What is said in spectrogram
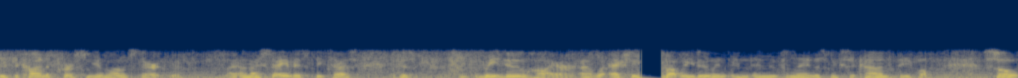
is the kind of person you want to start with. And I say this because because we do hire. Uh, well, actually, what we do in, in, in Newfoundland is we second people. So,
